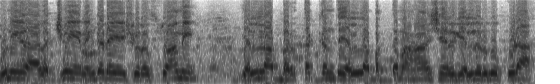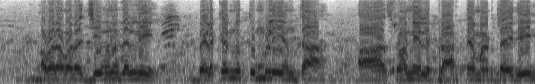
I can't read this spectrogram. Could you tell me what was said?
ಬುನಿಯ ಲಕ್ಷ್ಮೀ ವೆಂಕಟೇಶ್ವರ ಸ್ವಾಮಿ, ಎಲ್ಲ ಬರ್ತಕ್ಕಂಥ ಎಲ್ಲ ಭಕ್ತ ಮಹಾಶಯರಿಗೆ ಎಲ್ಲರಿಗೂ ಕೂಡ ಅವರವರ ಜೀವನದಲ್ಲಿ ಬೆಳಕನ್ನು ತುಂಬಲಿ ಅಂತ ಆ ಸ್ವಾಮಿಯಲ್ಲಿ ಪ್ರಾರ್ಥನೆ ಮಾಡ್ತಾ ಇದ್ದೀವಿ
